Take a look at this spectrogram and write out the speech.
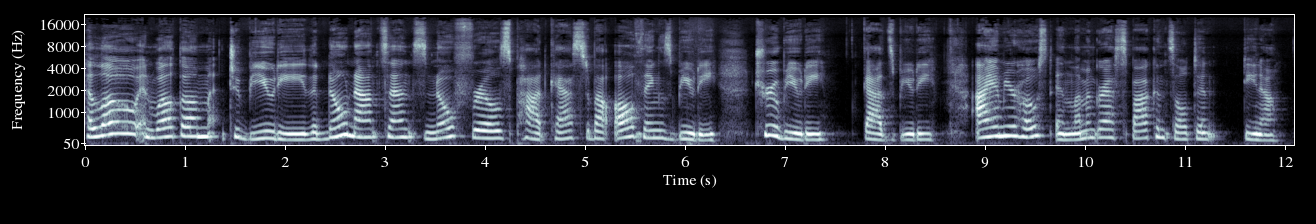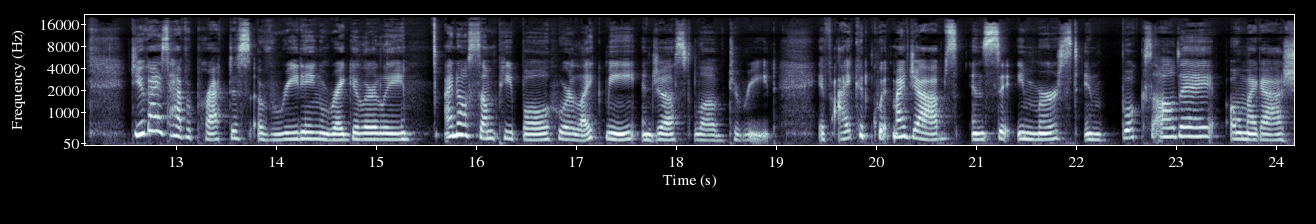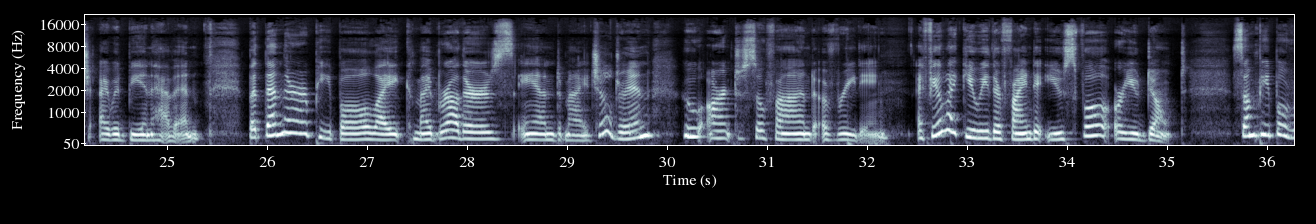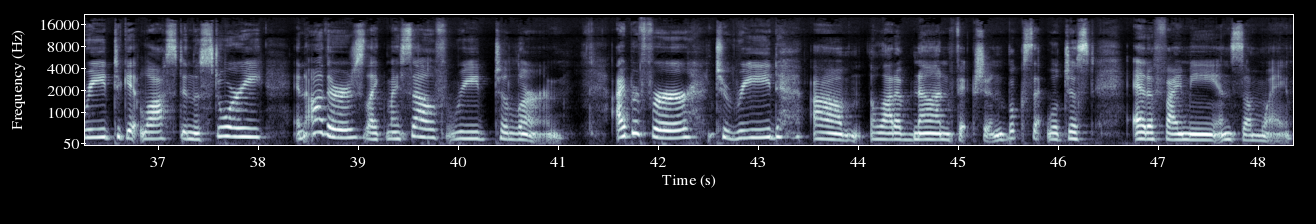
Hello and welcome to Beauty, the no nonsense, no frills podcast about all things beauty, true beauty, God's beauty. I am your host and lemongrass spa consultant, Deanna. Do you guys have a practice of reading regularly? I know some people who are like me and just love to read. If I could quit my jobs and sit immersed in books all day, oh my gosh, I would be in heaven. But then there are people like my brothers and my children who aren't so fond of reading. I feel like you either find it useful or you don't. Some people read to get lost in the story, and others, like myself, read to learn. I prefer to read um, a lot of nonfiction, books that will just edify me in some way.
